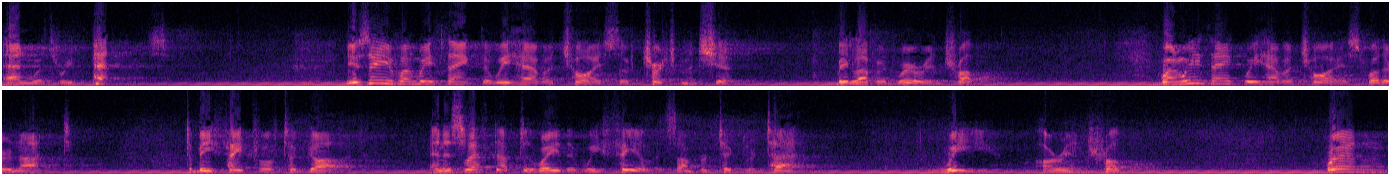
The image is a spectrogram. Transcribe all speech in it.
and with repentance. You see, when we think that we have a choice of churchmanship, beloved, we're in trouble. When we think we have a choice whether or not to be faithful to God, and it's left up to the way that we feel at some particular time, we are in trouble. When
